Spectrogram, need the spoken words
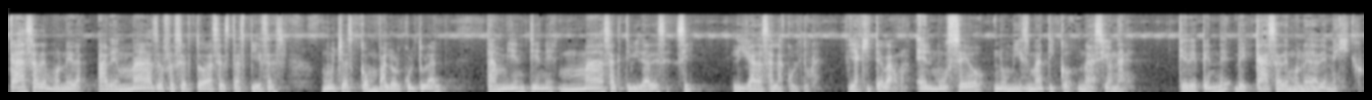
Casa de Moneda, además de ofrecer todas estas piezas, muchas con valor cultural, también tiene más actividades, sí, ligadas a la cultura. Y aquí te va uno. El Museo Numismático Nacional, que depende de Casa de Moneda de México.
